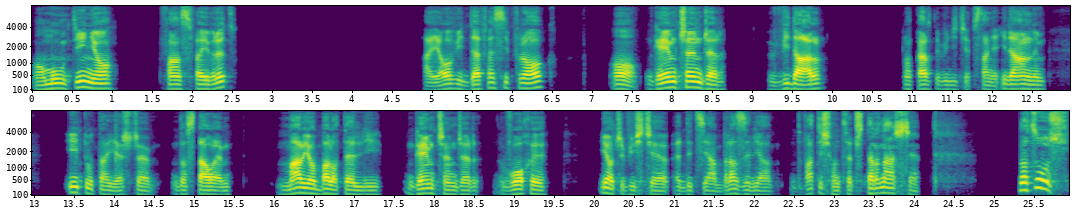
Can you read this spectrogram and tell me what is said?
O Moutinho, fans favorite. Ajowi, defensive rock. O, game changer, Vidal. No karty widzicie w stanie idealnym. I tutaj jeszcze dostałem Mario Balotelli, game changer, Włochy. I oczywiście edycja Brazylia 2014. No cóż,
